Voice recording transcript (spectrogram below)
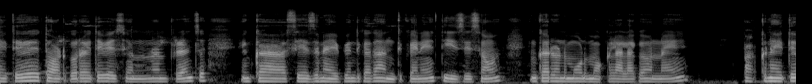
అయితే తోటకూర అయితే వేసి ఉన్నాను ఫ్రెండ్స్. ఇంకా సీజన్ అయిపోయింది కదా అందుకని తీసేసాం. ఇంకా రెండు మూడు మొక్కలు అలాగే ఉన్నాయి. పక్కన అయితే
